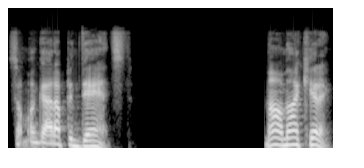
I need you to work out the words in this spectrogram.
someone got up and danced. No, I'm not kidding.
